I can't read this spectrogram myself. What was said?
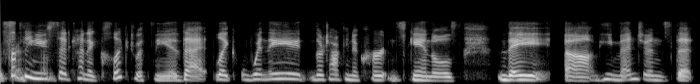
something you said kind of clicked with me that like when they they're talking to Kurt and Scandals, they um he mentions that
